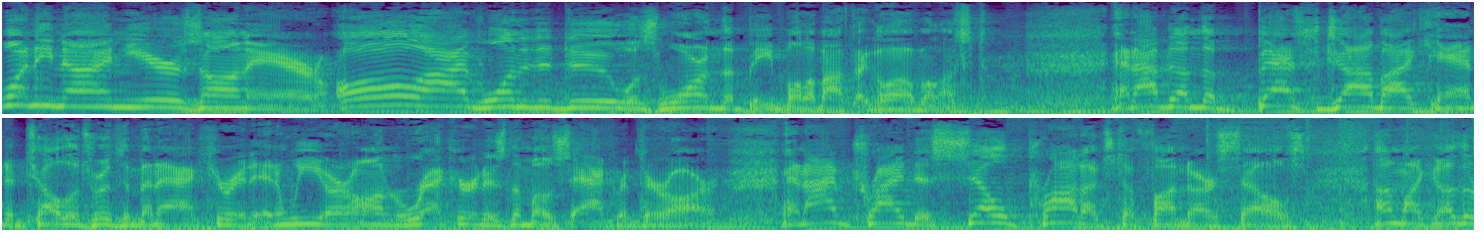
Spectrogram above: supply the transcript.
29 years on air. All I've wanted to do was warn the people about the globalist. And I've done the best job I can to tell the truth and been accurate, and we are on record as the most accurate there are. And I've tried to sell products to fund ourselves. Unlike other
